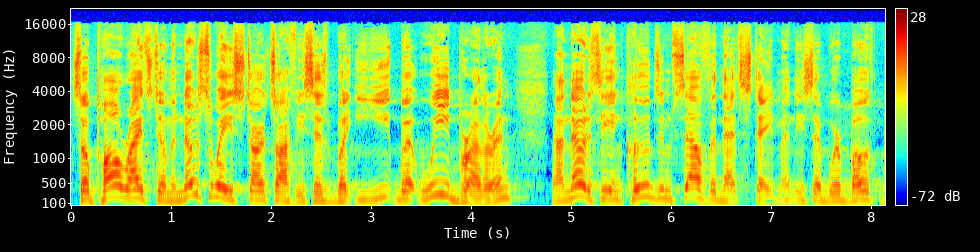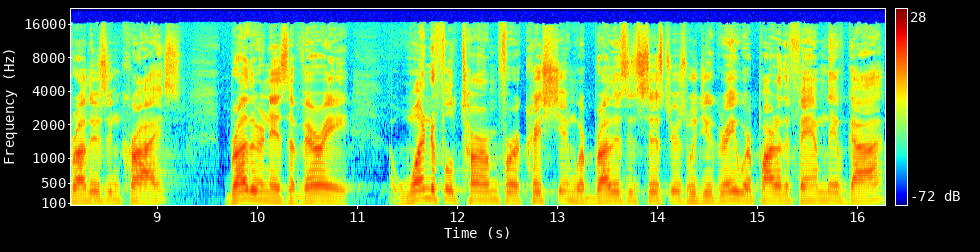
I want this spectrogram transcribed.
So Paul writes to him, and notice the way he starts off. He says, But, ye, but we, brethren, now notice he includes himself in that statement. He said, We're both brothers in Christ. Brethren is a very wonderful term for a Christian. We're brothers and sisters. Would you agree? We're part of the family of God.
